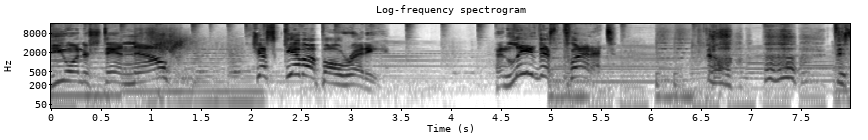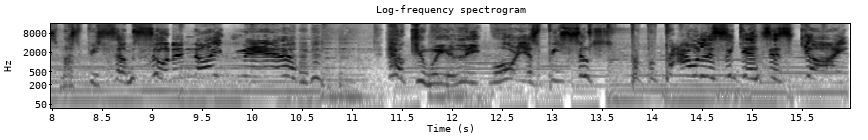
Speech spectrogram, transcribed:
Do you understand now? Just give up already! And leave this planet! This must be some sort of nightmare! How can we elite warriors be so powerless against this guy?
